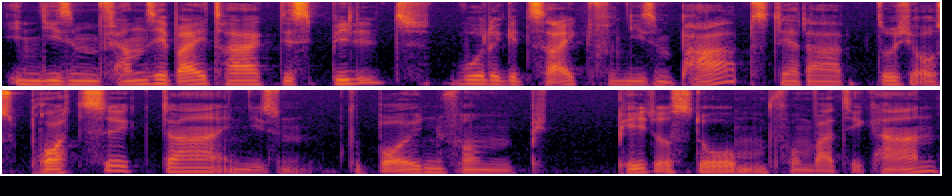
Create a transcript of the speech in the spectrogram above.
in diesem Fernsehbeitrag das Bild wurde gezeigt von diesem Papst, der da durchaus protzig da in diesen Gebäuden vom Petersdom vom Vatikan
